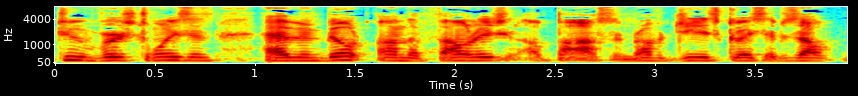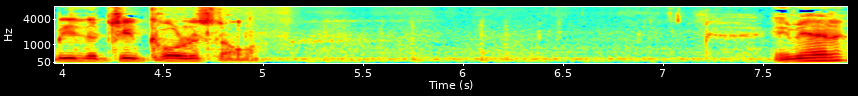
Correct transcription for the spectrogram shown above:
2, verse 20 says, have been built on the foundation of apostles and prophet Jesus Christ himself be the chief cornerstone. Amen.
